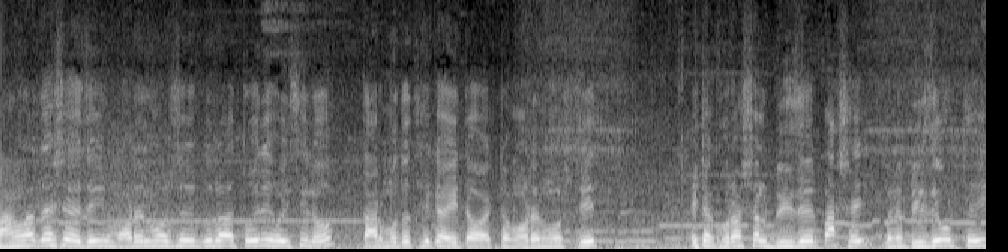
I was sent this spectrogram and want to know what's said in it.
বাংলাদেশে যেই মডেল মসজিদগুলো তৈরি হয়েছিল তার মধ্যে থেকে এটাও একটা মডেল মসজিদ। এটা ঘোড়াশাল ব্রিজের পাশেই মানে ব্রিজে উঠতেই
